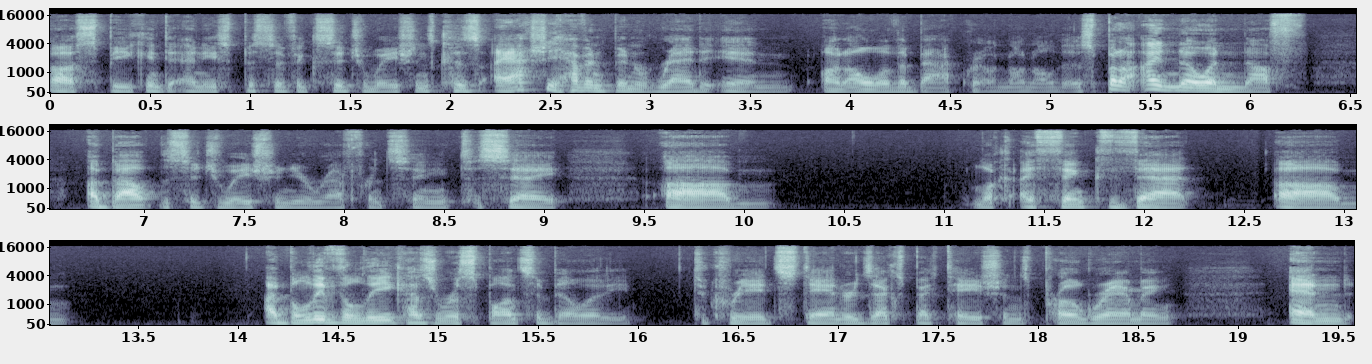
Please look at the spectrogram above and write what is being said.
uh, speaking to any specific situations because I actually haven't been read in on all of the background on all this, but I know enough about the situation you're referencing to say, um, look, I think that. Um, I believe the league has a responsibility to create standards, expectations, programming, and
